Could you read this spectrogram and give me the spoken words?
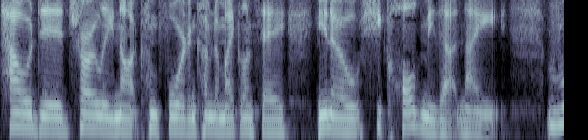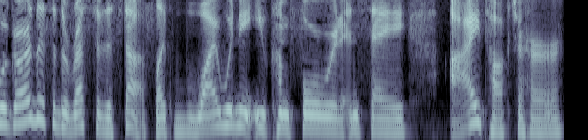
how did Charlie not come forward and come to Michael and say, you know, she called me that night, regardless of the rest of the stuff? Like, why wouldn't you come forward and say, I talked to her,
